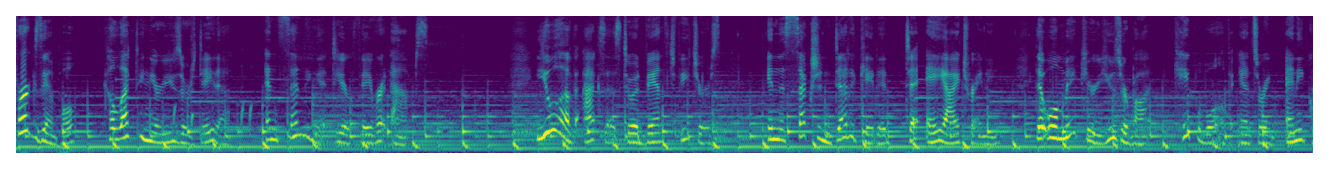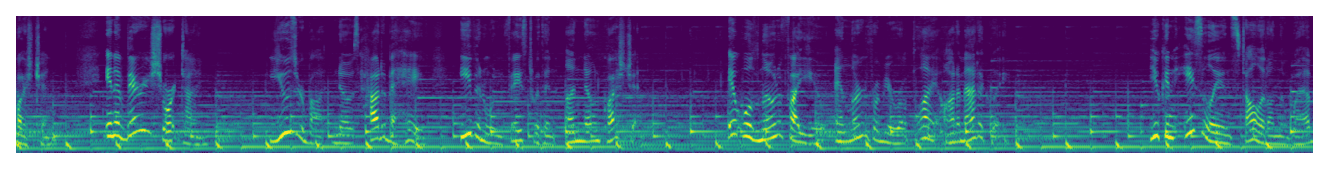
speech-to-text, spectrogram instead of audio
For example, collecting your user's data and sending it to your favorite apps. You will have access to advanced features in the section dedicated to AI training that will make your UserBot capable of answering any question. In a very short time, UserBot knows how to behave even when faced with an unknown question. It will notify you and learn from your reply automatically. You can easily install it on the web,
